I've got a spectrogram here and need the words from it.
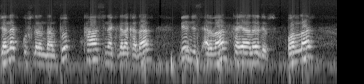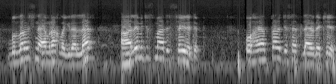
cennet kuşlarından tut ta sineklere kadar birincisi ervan tayyalarıdır. Onlar bunların içine emrakla girerler, alemi cismadi seyredip o hayatlar cesetlerdeki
